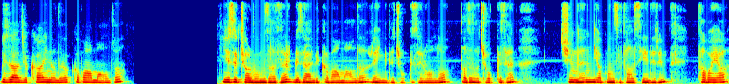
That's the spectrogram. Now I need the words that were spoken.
Güzelce kaynadı, kıvam aldı. Yüzük çorbamız hazır. Güzel bir kıvam aldı. Rengi de çok güzel oldu. Tadı da çok güzel. Şimdiden yapmanızı tavsiye ederim. Tavaya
